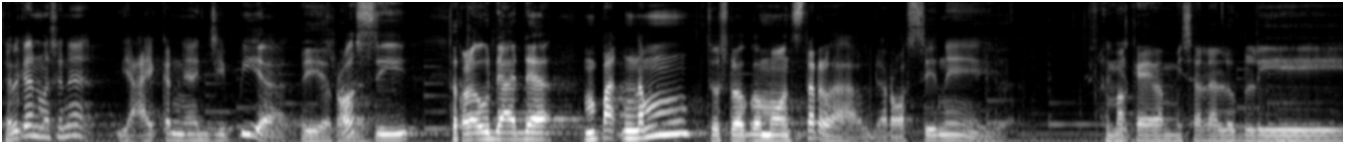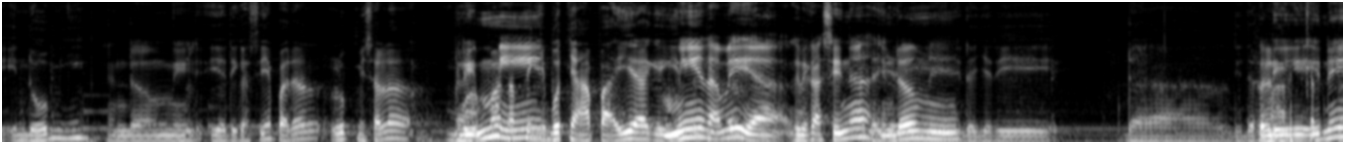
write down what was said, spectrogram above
Tapi kan maksudnya ya ikonnya GP ya Iya, Rossi. Kalau udah ada 46 terus logo Monster wah udah Rossi nih. Iya. Sama kayak misalnya lu beli Indomie. Indomie. Ya dikasihnya padahal lu misalnya mau Beli apa mie. tapi nyebutnya apa iya kayak gitu. Mie tapi ya dikasihnya Udah Indomie. Jadi, udah jadi udah leader beli market. ini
